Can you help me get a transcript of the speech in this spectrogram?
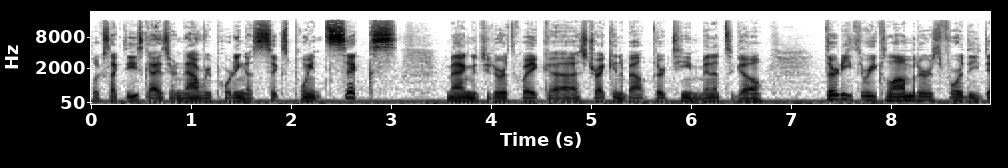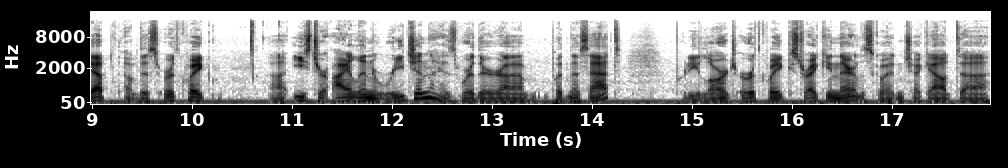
Looks like these guys are now reporting a 6.6 magnitude earthquake uh, striking about 13 minutes ago. 33 kilometers for the depth of this earthquake. Uh, Easter Island region is where they're uh, putting this at. Pretty large earthquake striking there. Let's go ahead and check out uh,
